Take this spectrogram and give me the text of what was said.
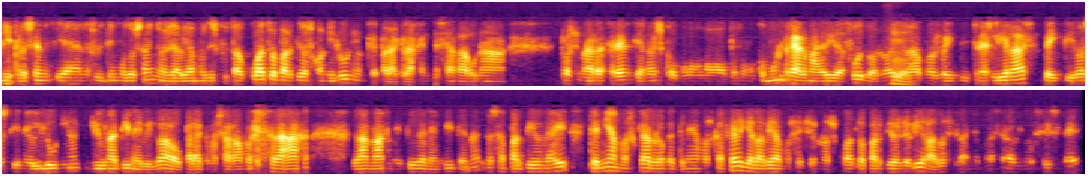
mi presencia en los últimos dos años ya habíamos disputado cuatro partidos con Ilunion, que para que la gente se haga una pues una referencia, ¿no? Es como, pues, como un Real Madrid de fútbol, ¿no? Llevamos 23 ligas, 22 tiene Ilunion y una tiene Bilbao, para que nos hagamos la, la magnitud del envite, ¿no? Entonces, a partir de ahí, teníamos claro lo que teníamos que hacer, ya lo habíamos hecho en los cuatro partidos de Liga, dos el año pasado y dos este,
